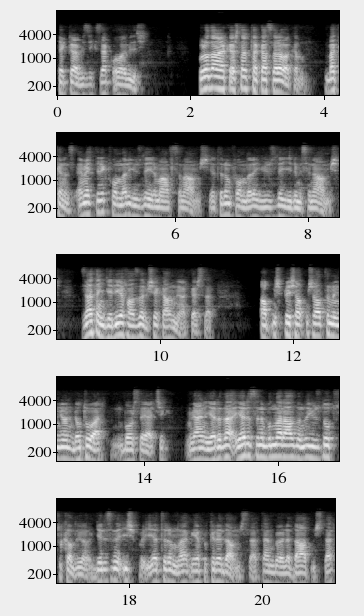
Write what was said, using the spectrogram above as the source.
Tekrar bir zikzak olabilir. Buradan arkadaşlar takaslara bakalım. Bakınız emeklilik fonları %26'sını almış. Yatırım fonları %20'sini almış. Zaten geriye fazla bir şey kalmıyor arkadaşlar. 65-66 milyon lotu var borsaya açık. Yani yarıda yarısını bunlar aldığında %30'u kalıyor. Gerisini iş yatırımla yapı kredi almış zaten böyle dağıtmışlar.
